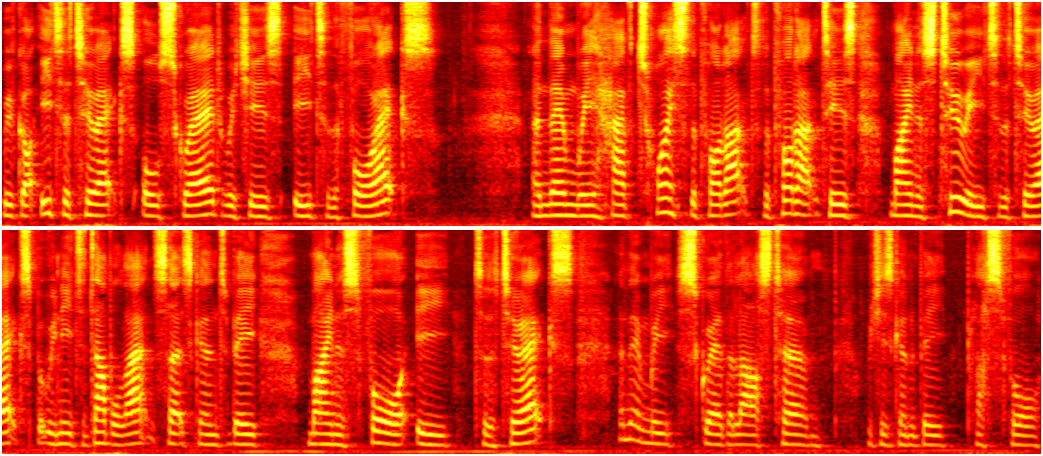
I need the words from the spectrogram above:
we've got e to the 2x all squared, which is e to the 4x and then we have twice the product. The product is minus 2e to the 2x, but we need to double that, so it's going to be minus 4e to the 2x, and then we square the last term, which is going to be plus 4.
